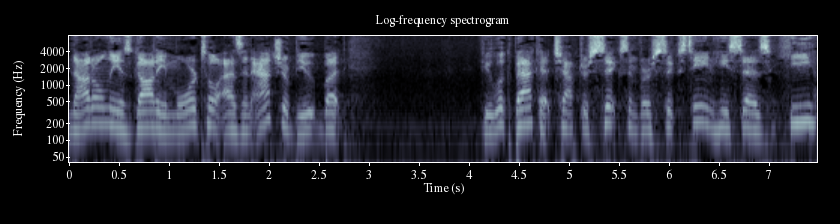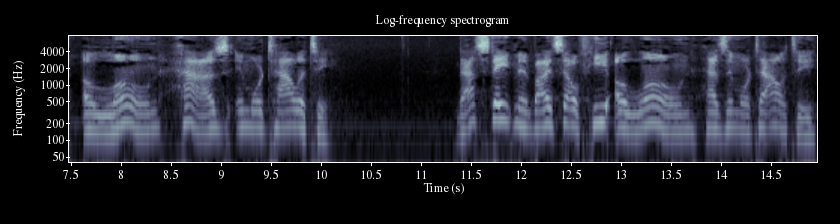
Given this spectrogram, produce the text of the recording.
not only is God immortal as an attribute, but if you look back at chapter 6 and verse 16, he says, He alone has immortality. That statement by itself, he alone has immortality,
